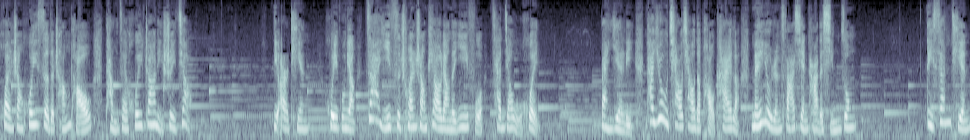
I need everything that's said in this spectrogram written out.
换上灰色的长袍，躺在灰渣里睡觉。第二天，灰姑娘再一次穿上漂亮的衣服参加舞会。半夜里，她又悄悄地跑开了，没有人发现她的行踪。第三天，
